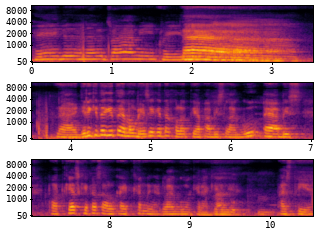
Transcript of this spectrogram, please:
Hey, gonna drive me crazy. Nah. Nah, jadi kita gitu emang biasanya kita kalau tiap habis lagu, eh habis podcast kita selalu kaitkan dengan lagu akhir-akhirnya. Pasti ya.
